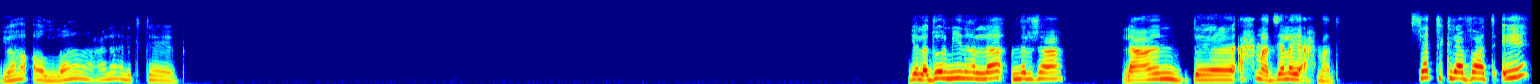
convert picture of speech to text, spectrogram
يا الله على هالكتاب. يلا دور مين هلا؟ نرجع لعند آه، أحمد. يلا يا أحمد. ست كرافات إيه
